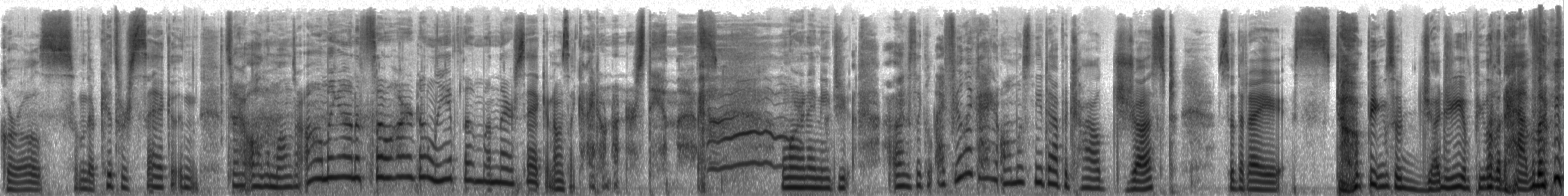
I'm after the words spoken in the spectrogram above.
girls, some of their kids were sick, and so all the moms are, "Oh my god, it's so hard to leave them when they're sick." And I was like, "I don't understand this, Lauren. I need you." I was like, "I feel like I almost need to have a child just so that I stop being so judgy of people that have them."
